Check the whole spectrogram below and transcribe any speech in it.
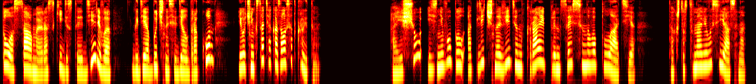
то самое раскидистое дерево, где обычно сидел дракон, и очень, кстати, оказалось открытым. А еще из него был отлично виден край принцессиного платья, так что становилось ясно.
